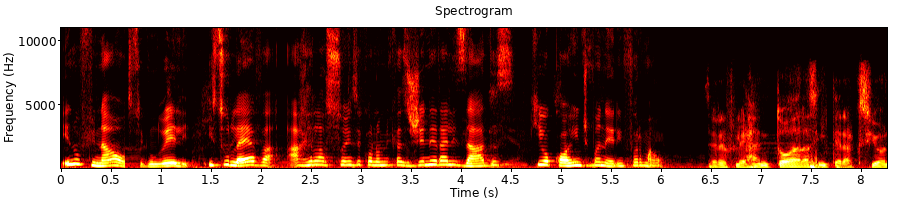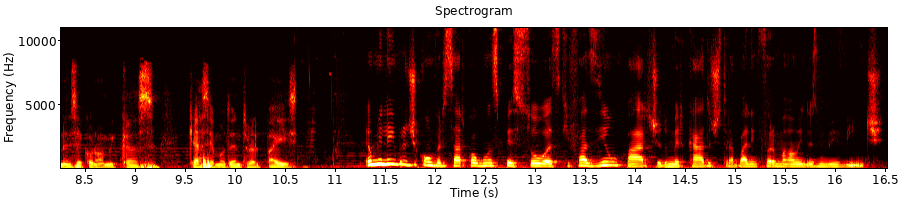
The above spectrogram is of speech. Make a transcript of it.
E no final, segundo ele, isso leva a relações econômicas generalizadas que ocorrem de maneira informal se refleja en todas las interacciones económicas que hacemos dentro del país. Eu me lembro de conversar com algumas pessoas que faziam parte do mercado de trabalho informal em 2020.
